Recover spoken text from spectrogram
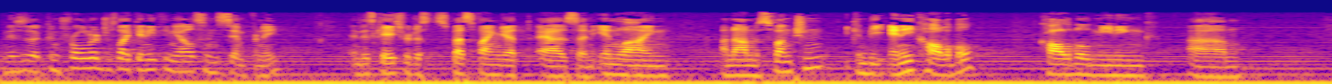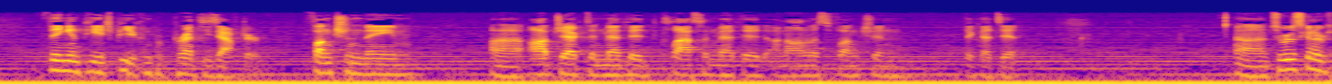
And this is a controller just like anything else in Symfony. In this case, we're just specifying it as an inline anonymous function. It can be any callable. Callable meaning um, thing in PHP you can put parentheses after. Function name, uh, object and method, class and method, anonymous function. I think that's it. Uh, so we're just going to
